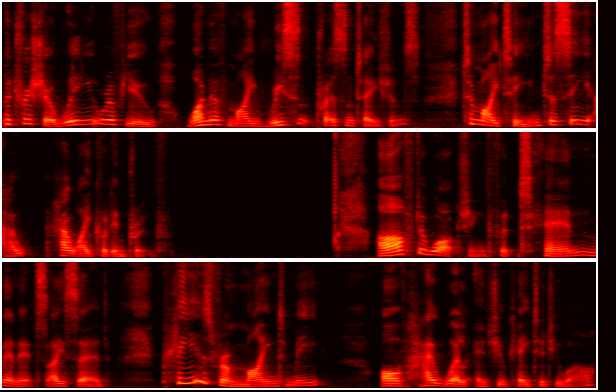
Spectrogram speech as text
Patricia, will you review one of my recent presentations to my team to see how, how I could improve? After watching for 10 minutes, I said, please remind me of how well educated you are.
